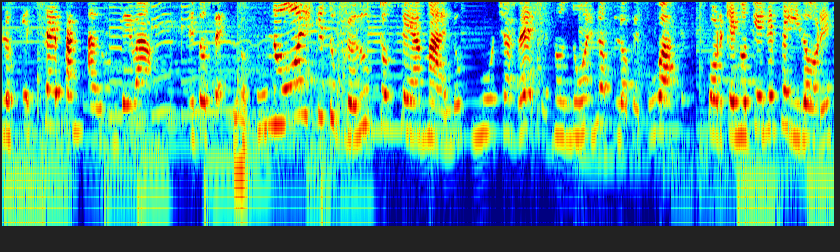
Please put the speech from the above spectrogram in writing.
los que sepan a dónde van. Entonces, no es que tu producto sea malo muchas veces, no, no es lo, que tú haces porque no tienes seguidores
